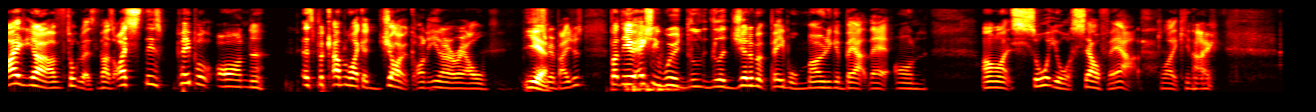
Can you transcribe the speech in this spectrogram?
I, you know, I've talked about this in the past. I, there's people on. It's become like a joke on NRL Yeah. Instagram pages, but there actually were l- legitimate people moaning about that on. I'm like, sort yourself out, like you know.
